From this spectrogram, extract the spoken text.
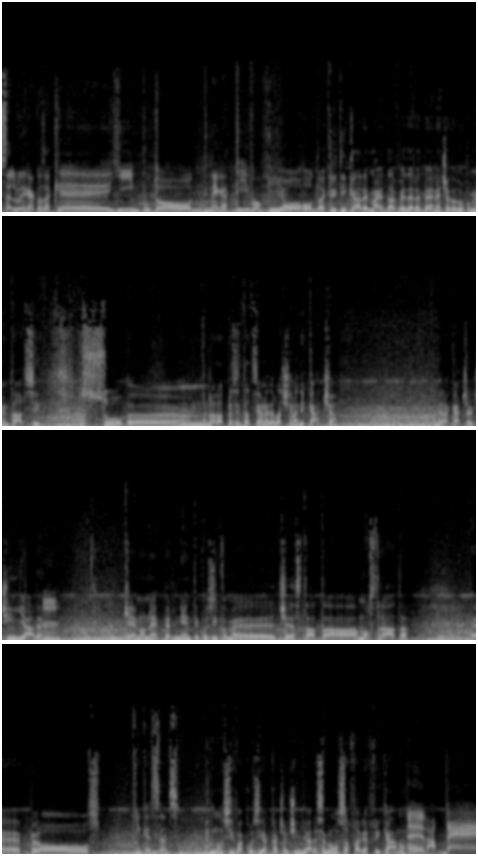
Questa è l'unica cosa che gli imputo di negativo. Io ho da criticare, ma è da vedere bene, c'è da documentarsi, su ehm, la rappresentazione della scena di caccia, della caccia al cinghiale, che non è per niente così come ci è stata mostrata, eh, però In che senso? non si va così a caccia al cinghiale, sembra un safari africano. Eh vabbè!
